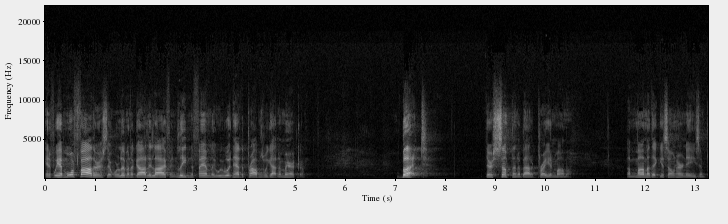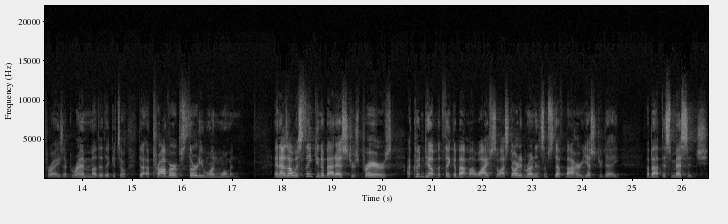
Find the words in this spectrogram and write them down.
And if we had more fathers that were living a godly life and leading the family, we wouldn't have the problems we got in America. But there's something about a praying mama a mama that gets on her knees and prays, a grandmother that gets on, a Proverbs 31 woman. And as I was thinking about Esther's prayers, I couldn't help but think about my wife, so I started running some stuff by her yesterday about this message.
